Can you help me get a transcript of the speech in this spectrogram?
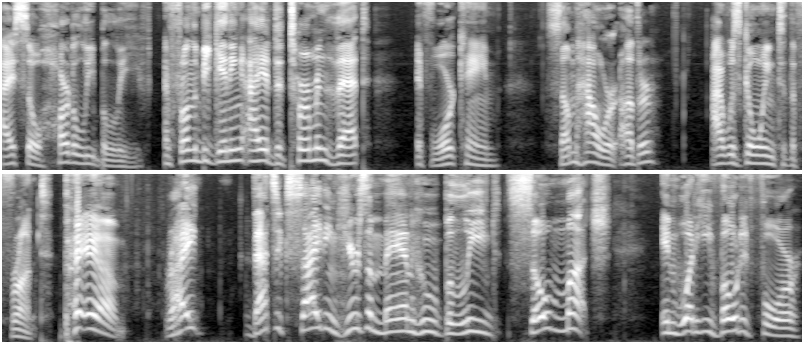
I so heartily believed. And from the beginning, I had determined that, if war came, somehow or other, I was going to the front. Bam! Right? That's exciting. Here's a man who believed so much in what he voted for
